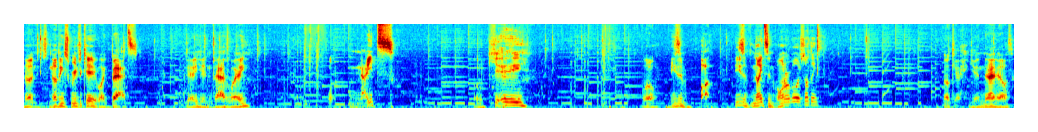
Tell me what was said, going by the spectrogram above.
nothing, nothing screams a cave like bats. Okay, hidden pathway. What? Knights? Okay. Whoa, these are, uh, these knights invulnerable or something? Okay, getting that health.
